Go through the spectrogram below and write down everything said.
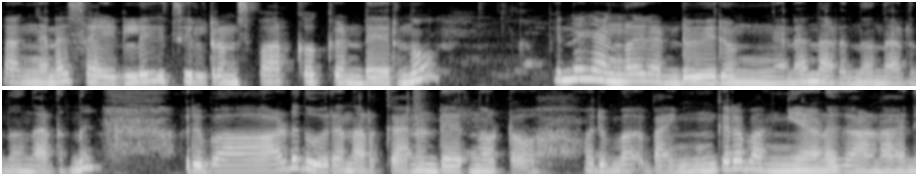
അങ്ങനെ സൈഡിൽ ചിൽഡ്രൻസ് പാർക്കൊക്കെ ഉണ്ടായിരുന്നു. പിന്നെ ഞങ്ങൾ രണ്ടുപേരും ഇങ്ങനെ നടന്ന് നടന്ന് നടന്ന് ഒരുപാട് ദൂരം നടക്കാനുണ്ടായിരുന്നു കേട്ടോ. ഒരു ഭയങ്കര ഭംഗിയാണ് കാണാൻ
